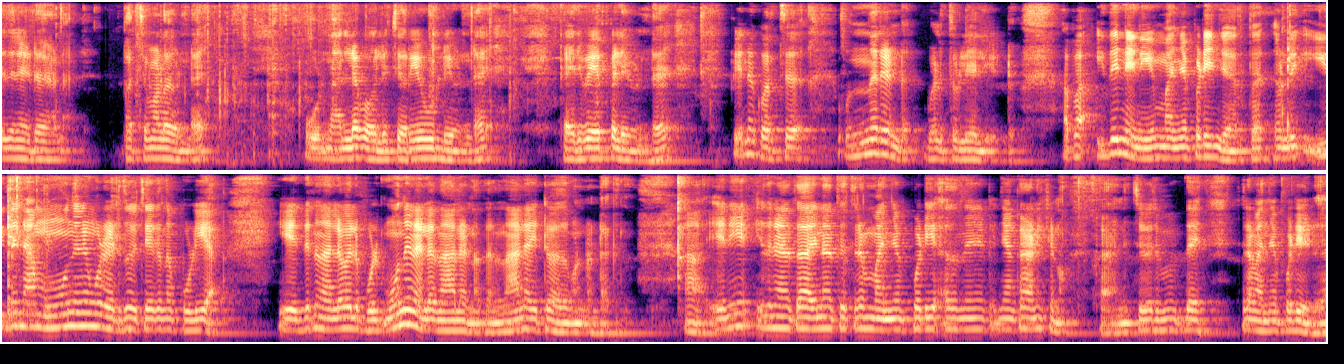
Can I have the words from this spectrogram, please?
ഇതിനിടുകയാണ്. പച്ചമുളകുണ്ട്. നല്ലപോലെ നല്ല പോലെ ചെറിയ ഉള്ളിയുണ്ട്. കരിവേപ്പിലയുണ്ട്. പിന്നെ കുറച്ച് ഒന്ന് രണ്ട് വെളുത്തുള്ളി അല്ലി ഇട്ടു. അപ്പോൾ ഇതിനിയും മഞ്ഞപ്പൊടിയും ചേർത്ത് അതുകൊണ്ട് ഇതിന് ആ മൂന്നിനും കൂടെ എടുത്ത് വെച്ചേക്കുന്ന പുളിയാണ് ഇതിന് നല്ലപോലെ പുളി മൂന്നിനല്ല നാലെണ്ണത്തിന് നാലൈറ്റം അതുകൊണ്ട് ഉണ്ടാക്കുന്നത് ആ ഇനി ഇതിനകത്ത് അതിനകത്ത് ഇത്ര മഞ്ഞപ്പൊടി അത് നിങ്ങൾക്ക് ഞാൻ കാണിക്കണം. കാണിച്ച് വരുമ്പോൾ ഇതേ ഇത്ര മഞ്ഞപ്പൊടി ഇടുക.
